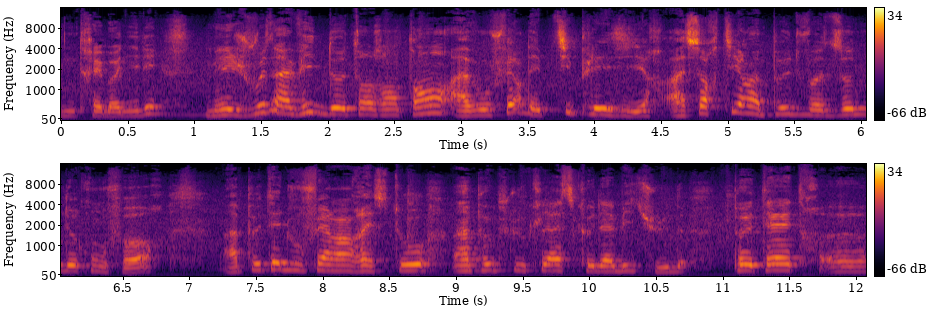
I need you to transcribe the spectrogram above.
une très bonne idée, mais je vous invite de temps en temps à vous faire des petits plaisirs, à sortir un peu de votre zone de confort, à peut-être vous faire un resto un peu plus classe que d'habitude, peut-être euh,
